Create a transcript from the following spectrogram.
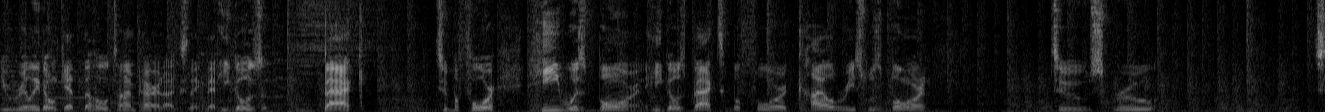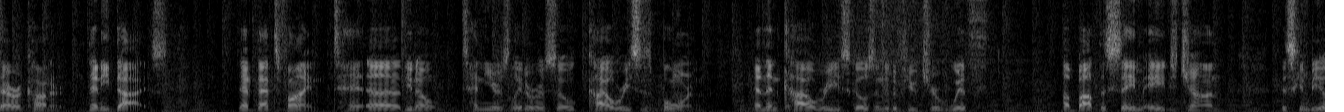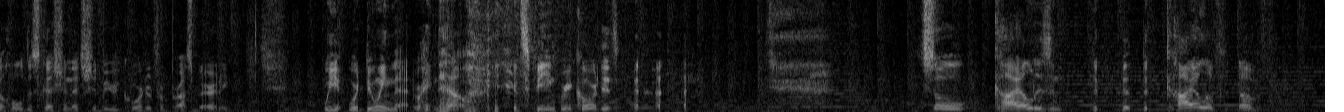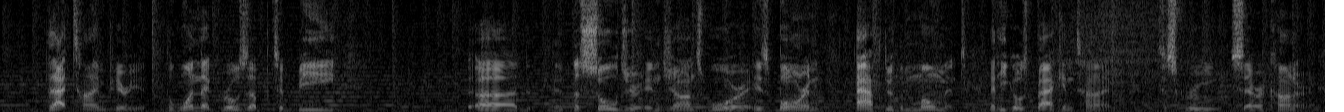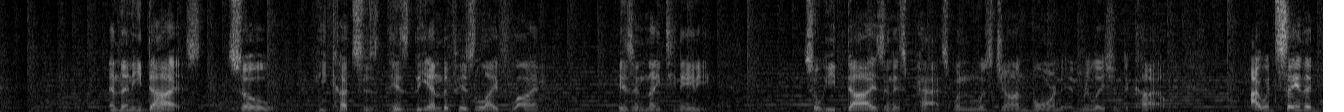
you really don't get the whole time paradox thing that he goes back to before he was born. He goes back to before Kyle Reese was born to screw Sarah Connor. Then he dies. That that's fine. Ten, uh, you know, ten years later or so, Kyle Reese is born, and then Kyle Reese goes into the future with about the same age John. This can be a whole discussion that should be recorded for prosperity. We, we're doing that right now. it's being recorded. so Kyle isn't the, the, the Kyle of, of that time period, the one that grows up to be uh, the, the soldier in John's war, is born after the moment that he goes back in time to screw Sarah Connor. And then he dies. So he cuts his, his the end of his lifeline is in 1980. So he dies in his past. When was John born in relation to Kyle? I would say that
